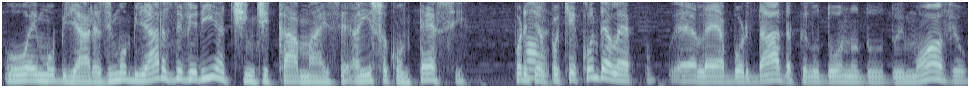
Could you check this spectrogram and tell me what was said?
ou é imobiliária? As imobiliárias deveria te indicar mais. É, isso acontece? Por exemplo, porque quando ela é, ela é abordada pelo dono do, do imóvel,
